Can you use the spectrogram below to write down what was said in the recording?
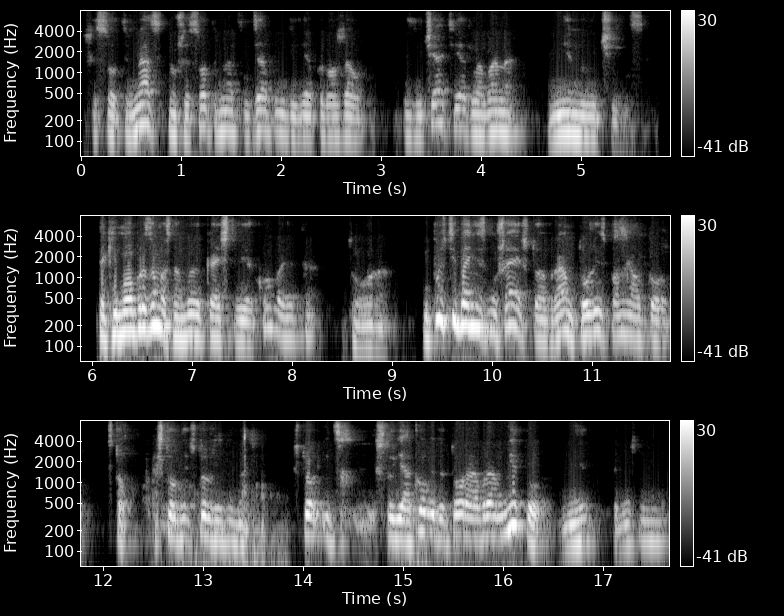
613, но 613 заповедей я продолжал изучать, и от Лавана не научился. Таким образом, основное качество Якова – это Тора. И пусть тебя не смущает, что Авраам тоже исполнял Тору. Стоп. А что, что же это значит? Что, что Яков – это Тора, а Авраам не Тора? Нет, конечно, нет.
